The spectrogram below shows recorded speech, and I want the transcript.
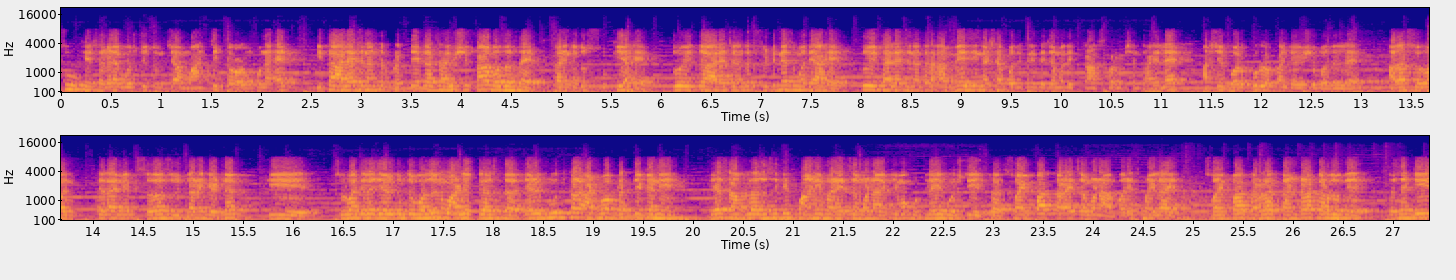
सुख हे सगळ्या गोष्टी तुमच्या मानसिक अवलंबून आहेत इथं आल्याच्या नंतर प्रत्येकाचं आयुष्य का बदलत आहे कारण की तो सुखी आहे तो इथं आल्याच्या नंतर फिटनेस मध्ये आहे तो इथं आल्याच्या नंतर अमेझिंग अशा पद्धतीने त्याच्यामध्ये ट्रान्सफॉर्मेशन झालेलं आहे असे भरपूर लोकांचे आयुष्य बदललं आहे आता सुरुवातीला मी एक सहज विचारण घेतलं की सुरुवातीला ज्यावेळी तुमचं वजन वाढलेलं असतं त्यावेळी भूतकाळ आठवा प्रत्येकाने येस आपलं जसं की पाणी भरायचं म्हणा किंवा कुठल्याही गोष्टी स्वयंपाक करायचं म्हणा बरेच महिला आहेत स्वयंपाक करायला कंटाळा करत होते जसं की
